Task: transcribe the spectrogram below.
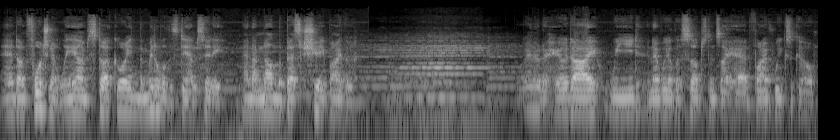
And unfortunately, I'm stuck right in the middle of this damn city, and I'm not in the best shape either. Out of hair dye, weed, and every other substance I had five weeks ago.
